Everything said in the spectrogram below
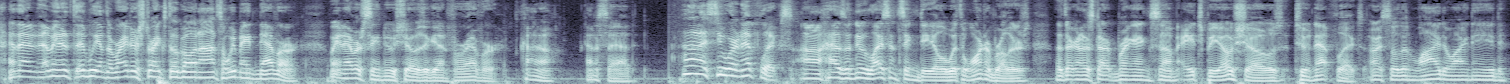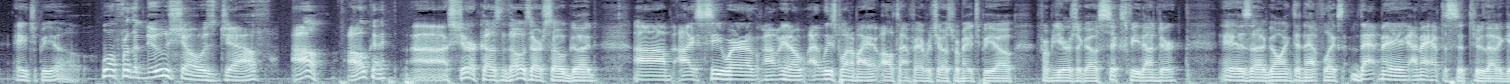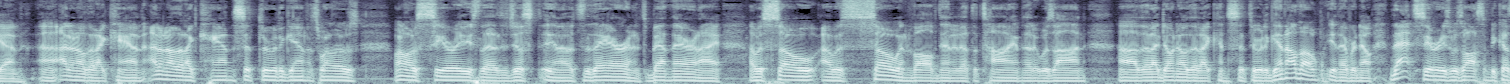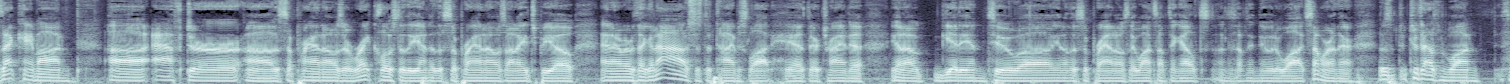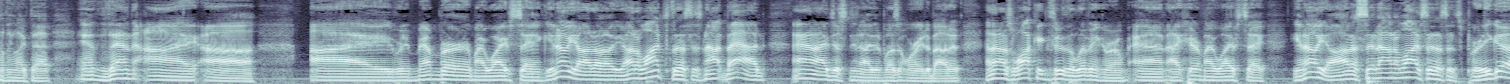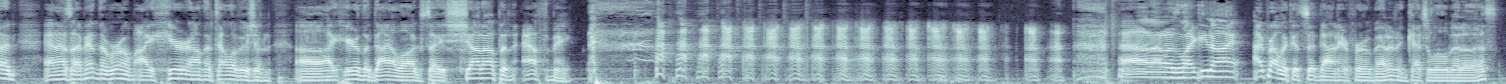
and then, I mean, we have the writer's strike still going on, so we may never, we never see new shows again forever. Kind of, kind of sad. And then I see where Netflix uh, has a new licensing deal with Warner Brothers that they're going to start bringing some HBO shows to Netflix. All right, so then why do I need HBO? Well, for the new shows, Jeff. Oh, Okay, uh, sure, because those are so good. Um, I see where uh, you know at least one of my all-time favorite shows from HBO from years ago, Six Feet Under, is uh, going to Netflix. That may I may have to sit through that again. Uh, I don't know that I can. I don't know that I can sit through it again. It's one of those one of those series that just you know it's there and it's been there, and I I was so I was so involved in it at the time that it was on uh, that I don't know that I can sit through it again. Although you never know. That series was awesome because that came on uh, after uh, The Sopranos, or right close to the end of The Sopranos on HBO. And I remember thinking, ah, it's just a time slot hit. They're trying to, you know, get into, uh, you know, The Sopranos. They want something else, and something new to watch. Somewhere in there, it was 2001, something like that. And then I uh, I remember my wife saying, "You know, you ought to you ought to watch this. It's not bad." And I just, you know, I wasn't worried about it. And then I was walking through the living room, and I hear my wife say, "You know, you ought to sit down and watch this. It's pretty good." And as I'm in the room, I hear on the television, uh, I hear the dialogue say, "Shut up and f me." and I was like, you know, I, I probably could sit down here for a minute and catch a little bit of this.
